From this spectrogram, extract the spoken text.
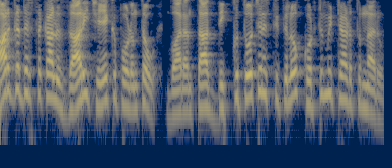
మార్గదర్శకాలు జారీ చేయకపోవడంతో వారంతా దిక్కుతోచని స్థితిలో కొట్టుమిట్టాడుతున్నారు.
